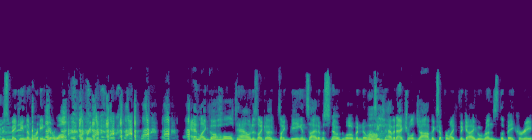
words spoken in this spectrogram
who's making them reindeer walkers every day. And like the whole town is like uh, it's like being inside of a snow globe, and no one Oh. seems to have an actual job except for like the guy who runs the bakery.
